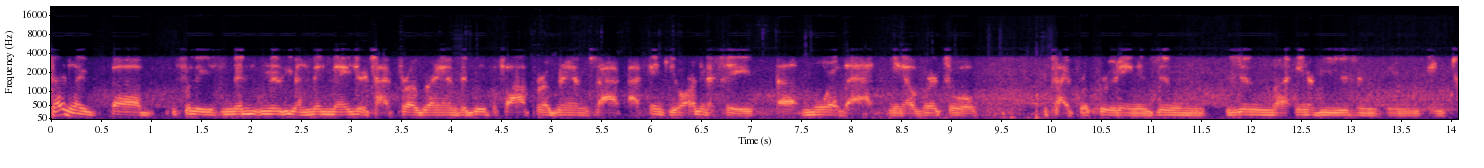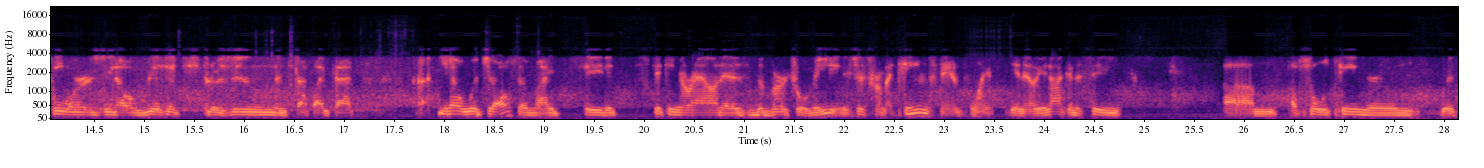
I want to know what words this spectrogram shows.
certainly uh, for these mid, you know, mid-major type programs, the group of five programs, I, I think you are going to see uh, more of that, you know, virtual type recruiting and Zoom Zoom uh, interviews and, and, and tours, you know, visits through Zoom and stuff like that. Uh, you know, what you also might see that sticking around is the virtual meetings, just from a team standpoint. You know, you're not going to see um, a full team room with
